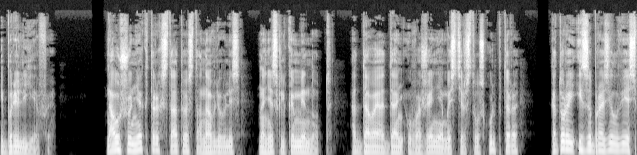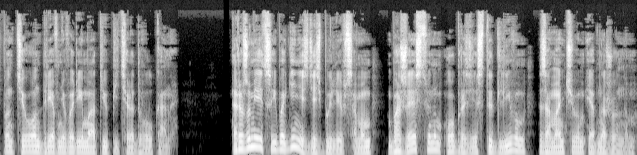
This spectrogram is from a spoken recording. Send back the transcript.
и барельефы. А уж у некоторых статуи останавливались на несколько минут, отдавая дань уважения мастерству скульптора, который изобразил весь пантеон Древнего Рима от Юпитера до вулкана. Разумеется, и богини здесь были в самом божественном образе, стыдливым, заманчивым и обнаженным.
